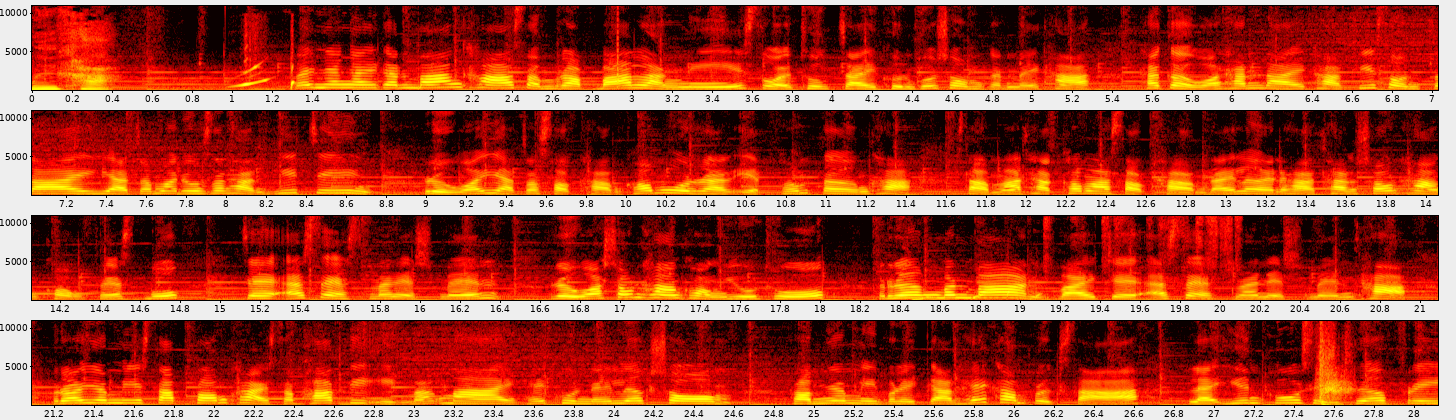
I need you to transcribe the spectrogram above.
มือค่ะ เป็นยังไงกันบ้างคะสำหรับบ้านหลังนี้สวยถูกใจคุณผู้ชมกันไหมคะ ถ้าเกิดว่าท่านใดค่ะ ที่สนใจอยากจะมาดูสถานที่จริง หรือว่าอยากจะสอบถามข้อมูลรายละเอียดเพิ่มเติมค่ะ สามารถทักเข้ามาสอบถามได้เลยนะคะ ทางช่องทางของ Facebook J Asset Management หรือว่าช่องทางของ YouTube เรื่องบ้านๆ by J Asset Management ค่ะ เรายังมีซับพร้อมขายสภาพดีอีกมากมาย ให้คุณได้เลือกชม พร้อมยังมีบริการให้คำปรึกษา และยื่นกู้สินเชื่อฟรี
